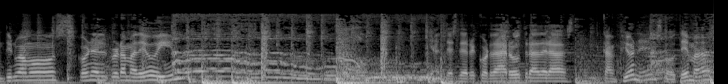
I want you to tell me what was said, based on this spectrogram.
Continuamos con el programa de hoy. Y antes de recordar otra de las canciones o temas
